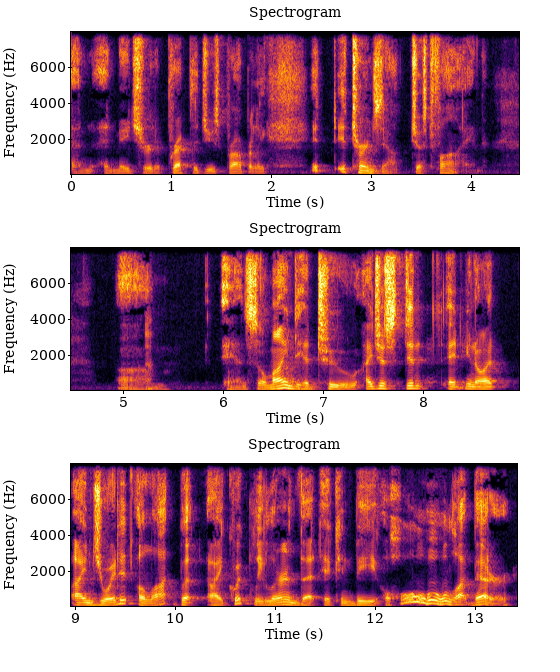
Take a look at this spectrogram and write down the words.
and and made sure to prep the juice properly, it it turns out just fine. Um, and so mine did too. I just didn't, it, you know, I, I enjoyed it a lot, but I quickly learned that it can be a whole lot better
